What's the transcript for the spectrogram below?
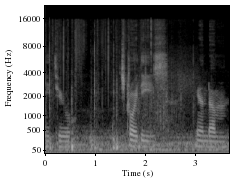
need to destroy these and um.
